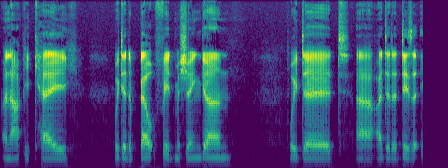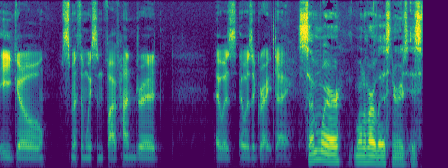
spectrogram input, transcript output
an RPK. We did a belt-fed machine gun. We did. Uh, I did a Desert Eagle, Smith and Wesson 500. It was it was a great day. Somewhere, one of our listeners is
